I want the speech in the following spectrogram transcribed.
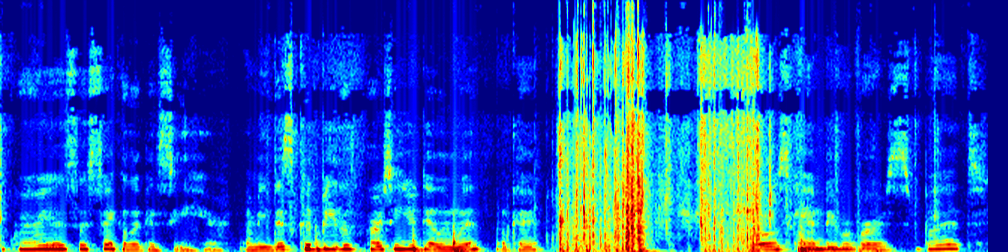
Aquarius, let's take a look and see here. I mean, this could be the person you're dealing with, okay? Those can be reversed, but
